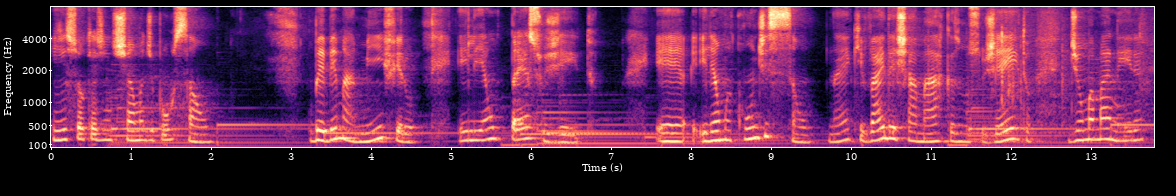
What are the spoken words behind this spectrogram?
Isso é o que a gente chama de pulsão. O bebê mamífero, ele é um pré-sujeito, é, ele é uma condição né, que vai deixar marcas no sujeito de uma maneira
